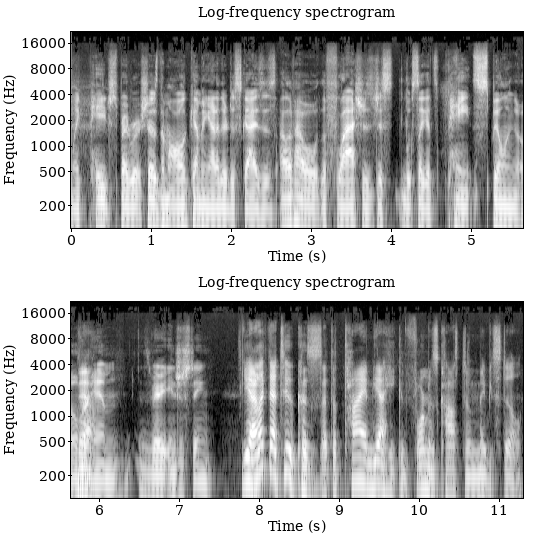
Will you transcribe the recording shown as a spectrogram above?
like page spread where it shows them all coming out of their disguises. I love how the Flash is just looks like it's paint spilling over Yeah. him. It's very interesting. Yeah, I like that too because at the time, yeah, he could form his costume maybe still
